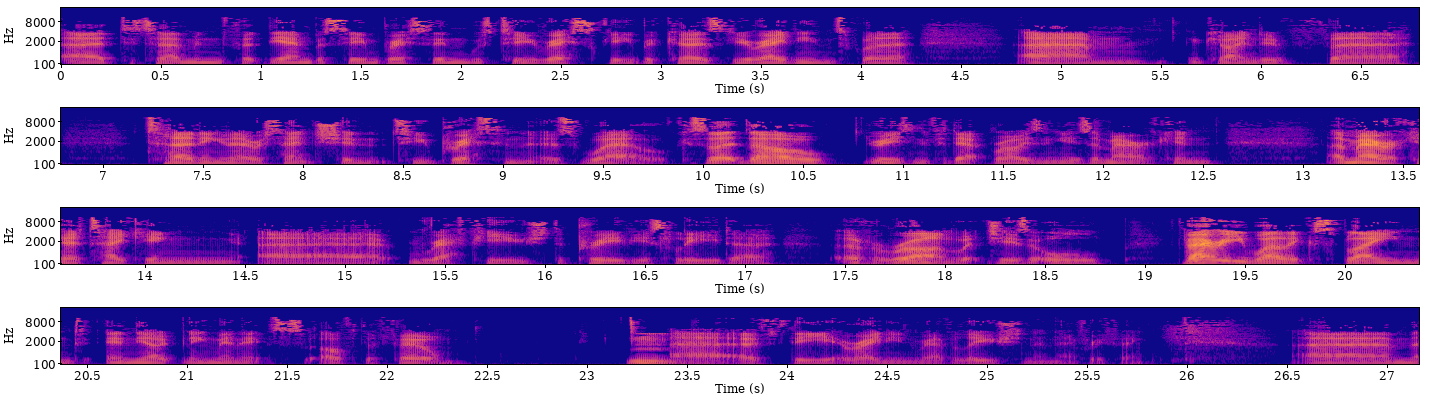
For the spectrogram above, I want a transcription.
uh, determined that the embassy in Britain was too risky because the Iranians were um, kind of uh, turning their attention to Britain as well. Because the, the, whole reason for the uprising is American America taking uh, refuge, the previous leader of Iran, which is all very well explained in the opening minutes of the film mm. uh, of the Iranian Revolution and everything. Um,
